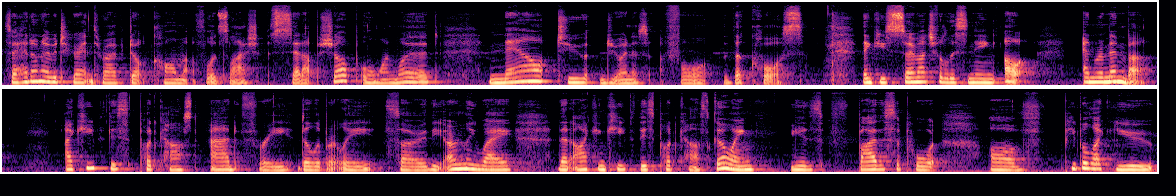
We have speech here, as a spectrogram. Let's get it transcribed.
So head on over to createandthrive.com forward slash setup shop, all one word, now to join us for the course. Thank you so much for listening. Oh, and remember, I keep this podcast ad free deliberately. So the only way that I can keep this podcast going is by the support of people like you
